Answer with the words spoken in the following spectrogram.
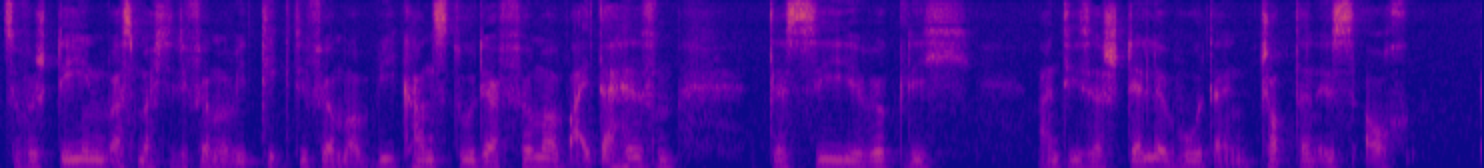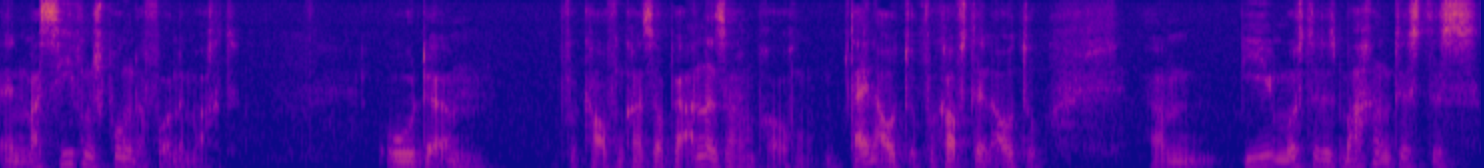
zu verstehen, was möchte die Firma, wie tickt die Firma, wie kannst du der Firma weiterhelfen, dass sie wirklich an dieser Stelle, wo dein Job dann ist, auch einen massiven Sprung nach vorne macht. Oder ähm, verkaufen kannst du auch bei anderen Sachen brauchen. Dein Auto, verkaufst dein Auto. Ähm, wie musst du das machen, dass das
